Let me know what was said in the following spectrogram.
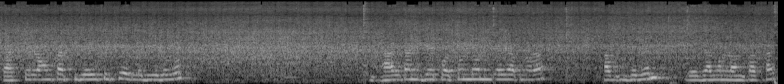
চারটে লঙ্কা ছিঁড়ে রেখেছি এগুলো দিয়ে দেবো। ঝালটা নিজের পছন্দ অনুযায়ী আপনারা দেবেন, যে যেমন লঙ্কা খায়।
